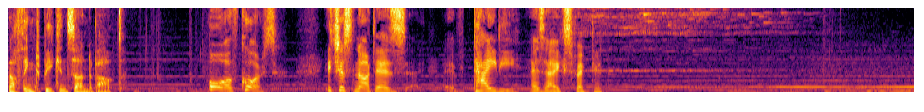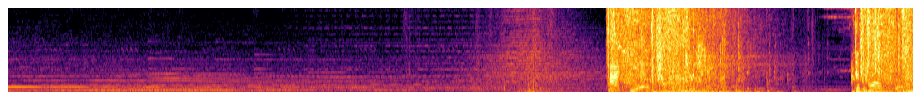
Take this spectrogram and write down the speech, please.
Nothing to be concerned about. Oh, of course. It's just not as uh, tidy as I expected. Accio. Depulso.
